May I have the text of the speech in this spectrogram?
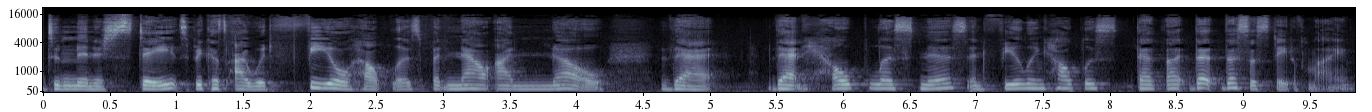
diminished states because I would feel helpless. But now I know that that helplessness and feeling helpless that, that that's a state of mind.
